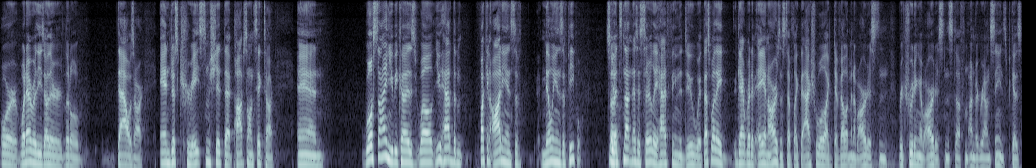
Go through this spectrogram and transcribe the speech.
or whatever these other little DAWs are, and just create some shit that pops on TikTok, and we'll sign you because well, you have the fucking audience of millions of people. So Yeah. it's not necessarily having to do with. That's why they get rid of A and R's and stuff like the actual like development of artists and recruiting of artists and stuff from underground scenes because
